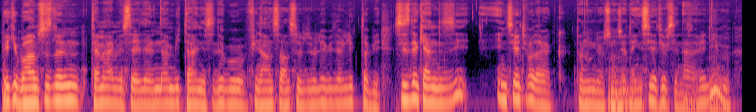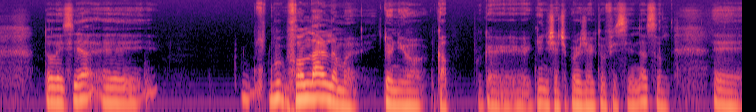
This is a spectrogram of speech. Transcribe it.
Peki bağımsızların temel meselelerinden bir tanesi de bu finansal sürdürülebilirlik tabii. Siz de kendinizi inisiyatif olarak tanımlıyorsunuz Hı. ya da inisiyatifsiniz evet. öyle değil Hı. mi? Dolayısıyla e, bu fonlarla mı dönüyor kap e, geniş açı project ofisi nasıl? E,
